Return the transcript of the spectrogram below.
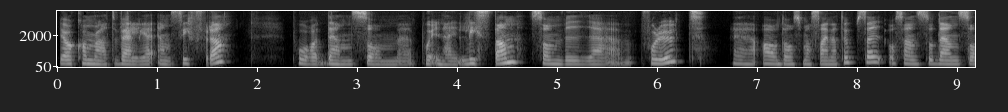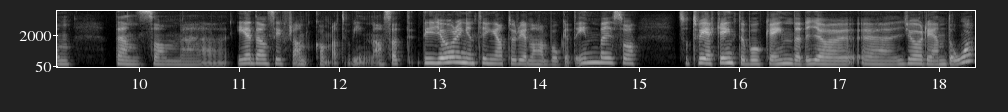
Jag kommer att välja en siffra på den som, på den här listan som vi eh, får ut eh, av de som har signat upp sig och sen så den som den som eh, är den siffran kommer att vinna. Så att det gör ingenting att du redan har bokat in dig så så tveka inte att boka in det, det gör, eh, gör det ändå.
